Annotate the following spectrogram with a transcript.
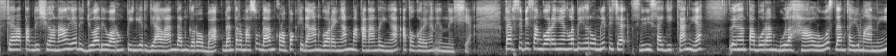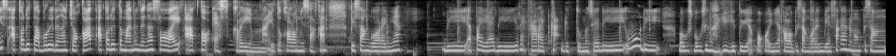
secara tradisional ya dijual di warung pinggir jalan dan gerobak dan termasuk dalam kelompok hidangan gorengan makanan ringan atau gorengan Indonesia. Versi pisang goreng yang lebih rumit disajikan ya dengan taburan gula halus dan kayu manis atau ditaburi dengan coklat atau ditemani dengan selai atau es krim. Nah, itu kalau misalkan pisang gorengnya di apa ya di reka-reka gitu. Maksudnya di uh di bagus-bagusin lagi gitu ya pokoknya. Kalau pisang goreng biasa kan memang pisang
